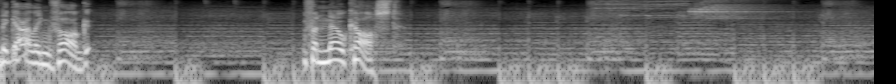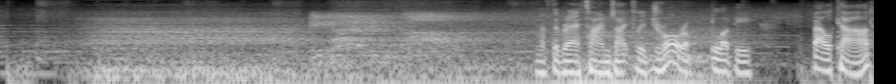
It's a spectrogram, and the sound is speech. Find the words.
beguiling fog for no cost. The rare times I actually draw a bloody bell card.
